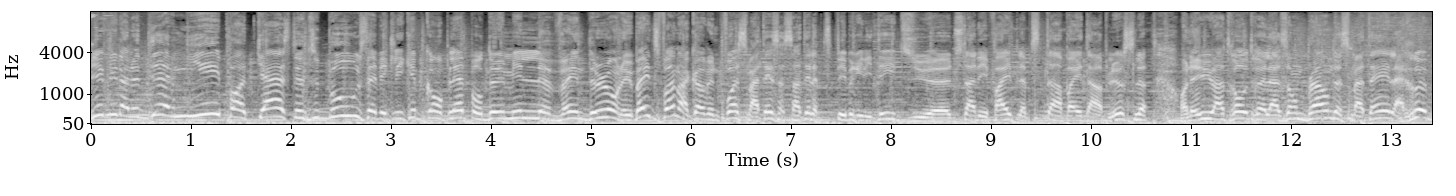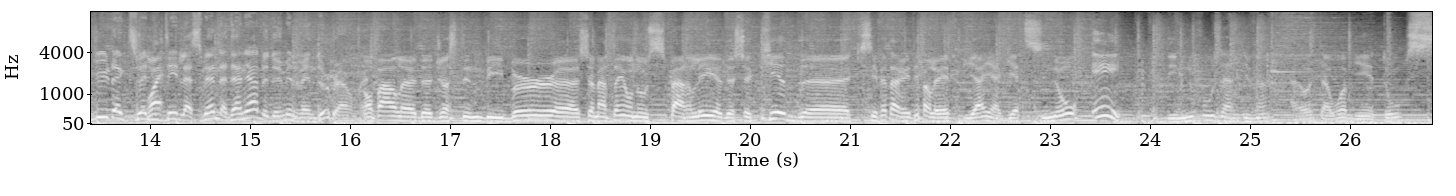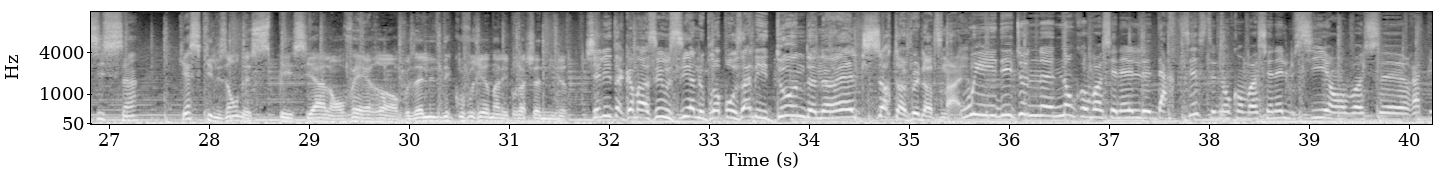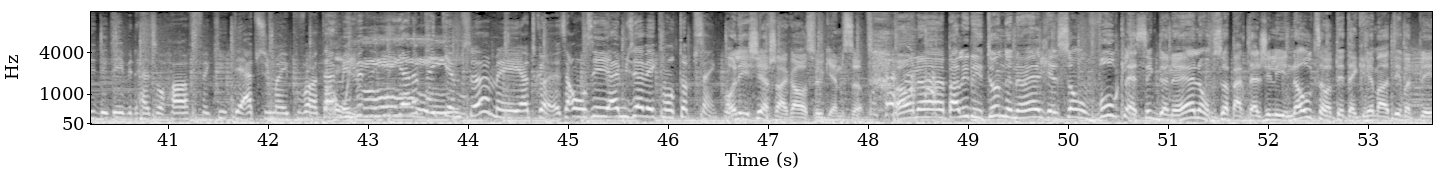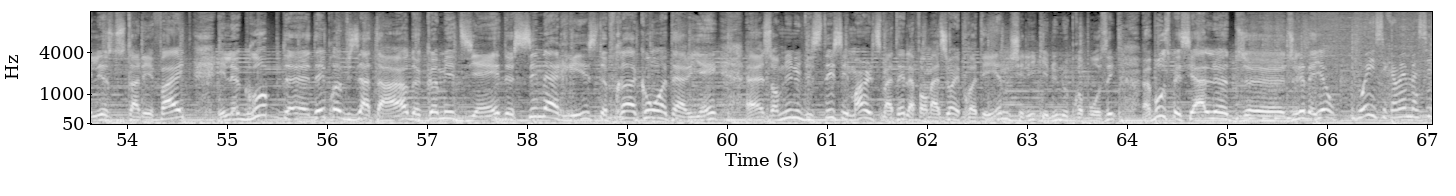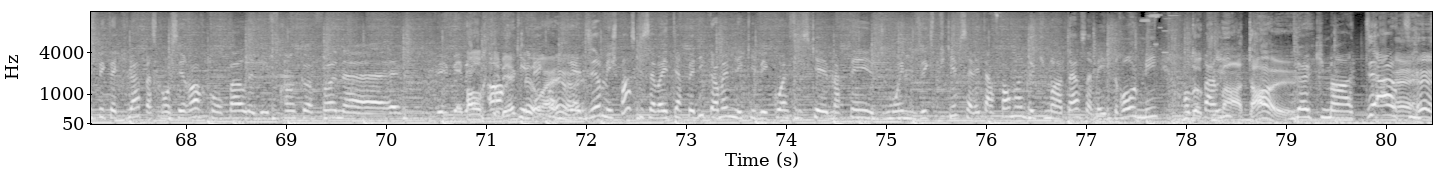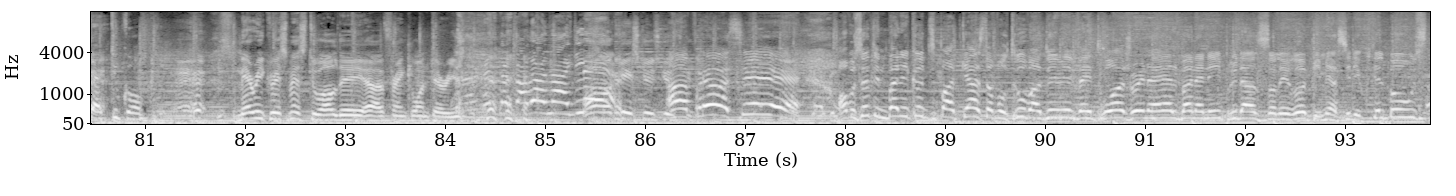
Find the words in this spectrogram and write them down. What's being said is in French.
Bienvenue dans le dernier podcast du Boost avec l'équipe complète pour 2022. On a eu bien du fun encore une fois ce matin. Ça sentait la petite fébrilité du, euh, du temps des fêtes, la petite tempête en plus. Là. On a eu entre autres la zone Brown de ce matin, la revue d'actualité Ouais. de la semaine, la dernière de 2022, Brown. On parle de Justin Bieber. Euh, ce matin, on a aussi parlé de ce kid euh, qui s'est fait arrêter par le FBI à Gatineau et des nouveaux arrivants à Ottawa bientôt. 600. Qu'est-ce qu'ils ont de spécial? On verra. Vous allez le découvrir dans les prochaines minutes. Shelly, t'as commencé aussi en nous proposant des tunes de Noël qui sortent un peu de l'ordinaire. Oui, des tunes non conventionnelles d'artistes, non conventionnelles aussi. On va se rappeler de David Hasselhoff qui était absolument épouvantable. Oh mais oui. il y en a peut-être qui aiment ça, mais en tout cas, on s'est amusé avec mon top 5. On les cherche encore, ceux qui aiment ça. On a parlé des tunes de Noël. Quels sont vos classiques de Noël? On vous a partagé les nôtres. Ça va peut-être agrémenter votre playlist du temps des fêtes. Et le groupe de- d'improvisateurs, de, comédiens, de scénaristes franco-ontariens euh, sont venus nous visiter. C'est Mars ce matin de la formation et protéines. Shelly qui est venu nous proposer un beau spécial euh, du, du réveillon. Oui, c'est quand même assez spectaculaire parce qu'on sait rare qu'on parle des francophones euh, ben, ben, Hors Québec, là, on pourrait ouais. dire. Mais je pense que ça va interpeller quand même les Québécois. C'est ce que Martin, du moins, nous expliquait. Puis Ça va être en format documentaire. Ça va être drôle, mais on va parler... Documentaire? Documentaire, tu t'as tout compris. Merry Christmas to all the uh, Franco-Ontarians. T'as parlé en anglais! Ah, OK, excuse, excuse. En français! On vous souhaite une bonne écoute du podcast. On vous retrouve en 2023. Joyeux Noël, bonne année, prudence sur les routes. Puis merci d'écouter le boost.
